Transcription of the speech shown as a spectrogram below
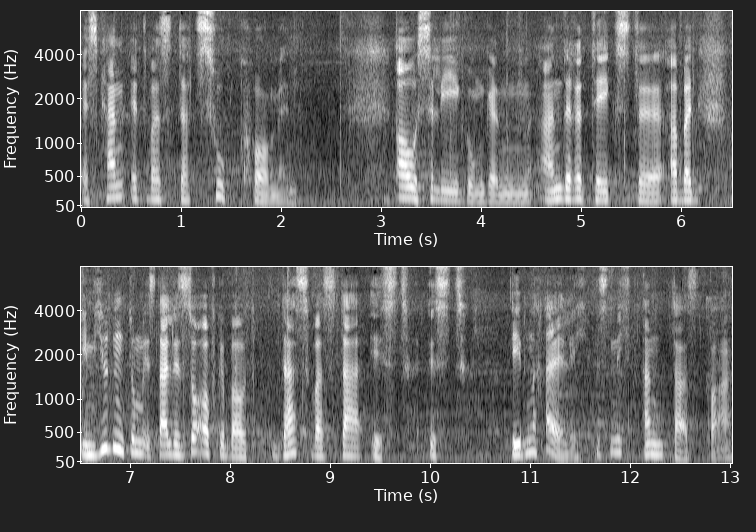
Es kann etwas dazukommen. Auslegungen, andere Texte. Aber im Judentum ist alles so aufgebaut, das, was da ist, ist eben heilig, ist nicht antastbar.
